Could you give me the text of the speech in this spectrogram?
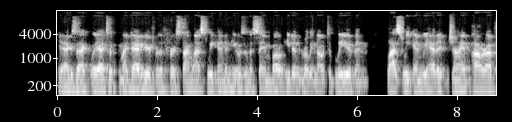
Yeah, exactly. I took my dad here for the first time last weekend, and he was in the same boat. He didn't really know what to believe, and last weekend we had a giant power up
